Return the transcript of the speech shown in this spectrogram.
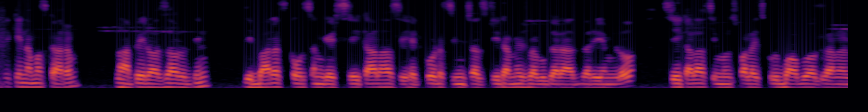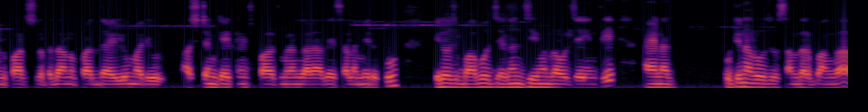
అందరికీ నమస్కారం. నా పేరు Azharuddin. The Bharat scouts and guides Srikalahasti head quarters incharge T Ramesh Babu గారి ఆధ్వర్యంలో Srikalahasti municipal high school Babu Agraharam పాఠశాల ప్రధాన ఉపాధ్యాయులు మరియు అసిస్టెంట్ గైడ్ కమిషన్ పార్వతమరం గారి ఆదేశాల మేరకు ఈరోజు బాబు జగన్ జీవన్ రావు జయంతి. ఆయన పుట్టినరోజు సందర్భంగా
